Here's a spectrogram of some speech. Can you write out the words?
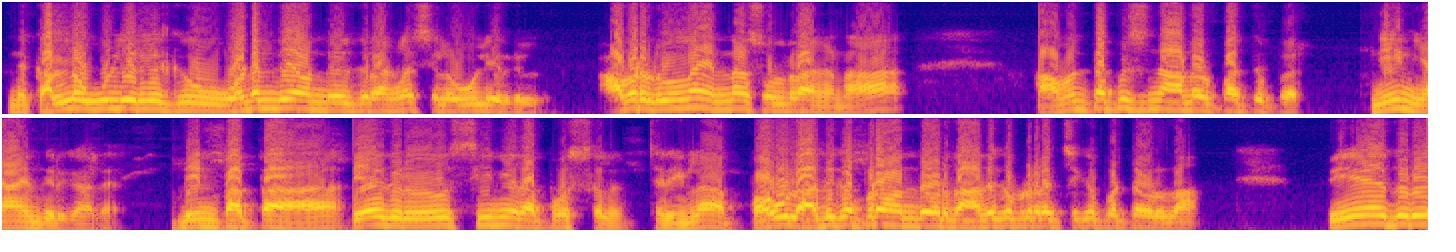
இந்த கள்ள ஊழியர்களுக்கு உடந்தே வந்து இருக்கிறாங்களா சில ஊழியர்கள். அவர்கள்லாம் என்ன சொல்றாங்கன்னா அவன் தப்பு செஞ்ச ஆண்டவர் பார்த்துப்பார் நீ நியாயம் இருக்காத அப்படின்னு பார்த்தா பேதுரு சீனியர் அப்போஸ்தலன் சரிங்களா? பவுல் அதுக்கப்புறம் வந்தவர் தான். அதுக்கப்புறம் ரசிக்கப்பட்டவர் தான். பேதுரு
